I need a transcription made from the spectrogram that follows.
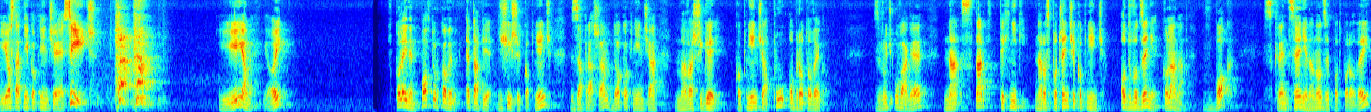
I ostatnie kopnięcie. Siege. I jamy. Joj. W kolejnym powtórkowym etapie dzisiejszych kopnięć zapraszam do kopnięcia Mawashigeri, kopnięcia półobrotowego. Zwróć uwagę na start techniki, na rozpoczęcie kopnięcia, odwodzenie kolana w bok, skręcenie na nodze podporowej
